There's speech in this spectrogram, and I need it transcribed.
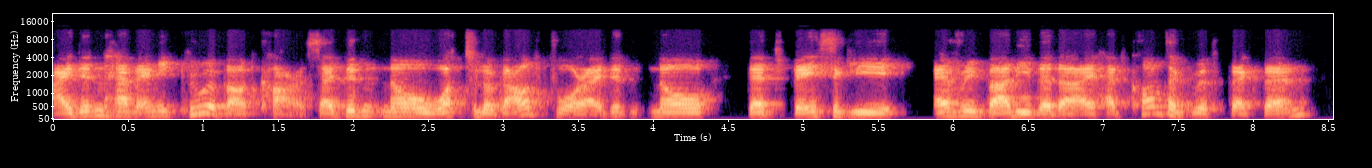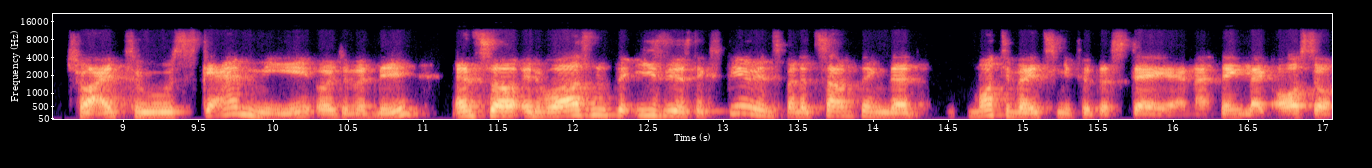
I didn't have any clue about cars. I didn't know what to look out for. I didn't know that basically everybody that I had contact with back then tried to scam me ultimately. And so it wasn't the easiest experience, but it's something that motivates me to this day. And I think like also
